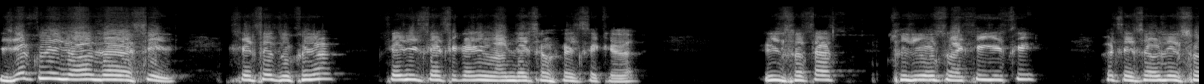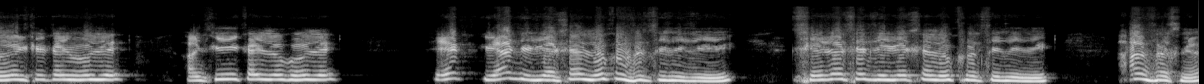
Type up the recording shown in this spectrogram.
जे कोणी जबाबदार असतील त्याचं दुखणं त्यांनी त्या ठिकाणी मांडण्याचा प्रयत्न केला. मी स्वतः तुझीवर माहिती घेतली व त्याच्यामध्ये सोयरचे काही बोलले आणखी काही लोक बोलले. एक या जिल्ह्याचा लोकप्रतिनिधी शेजारच्या जिल्ह्याच्या लोकप्रतिनिधी हा प्रश्न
